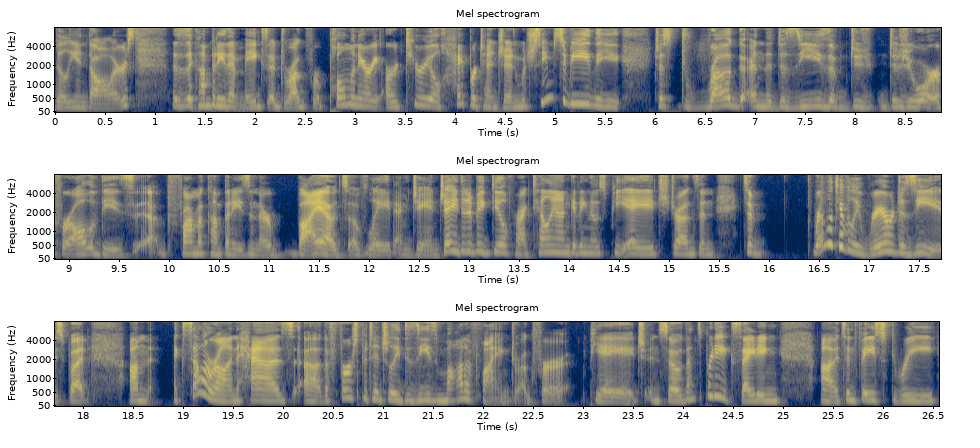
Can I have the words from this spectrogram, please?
billion. This is a company that makes a drug for pulmonary arterial hypertension, which seems to be the just drug and the disease of du, du jour for all of these uh, pharma companies and their buyouts of late. I mean, J&J did a big deal for Actelion getting those PAH drugs, and it's a relatively rare disease, but um, Acceleron has uh, the first potentially disease modifying drug for PAH. And so that's pretty exciting. Uh, it's in phase three.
